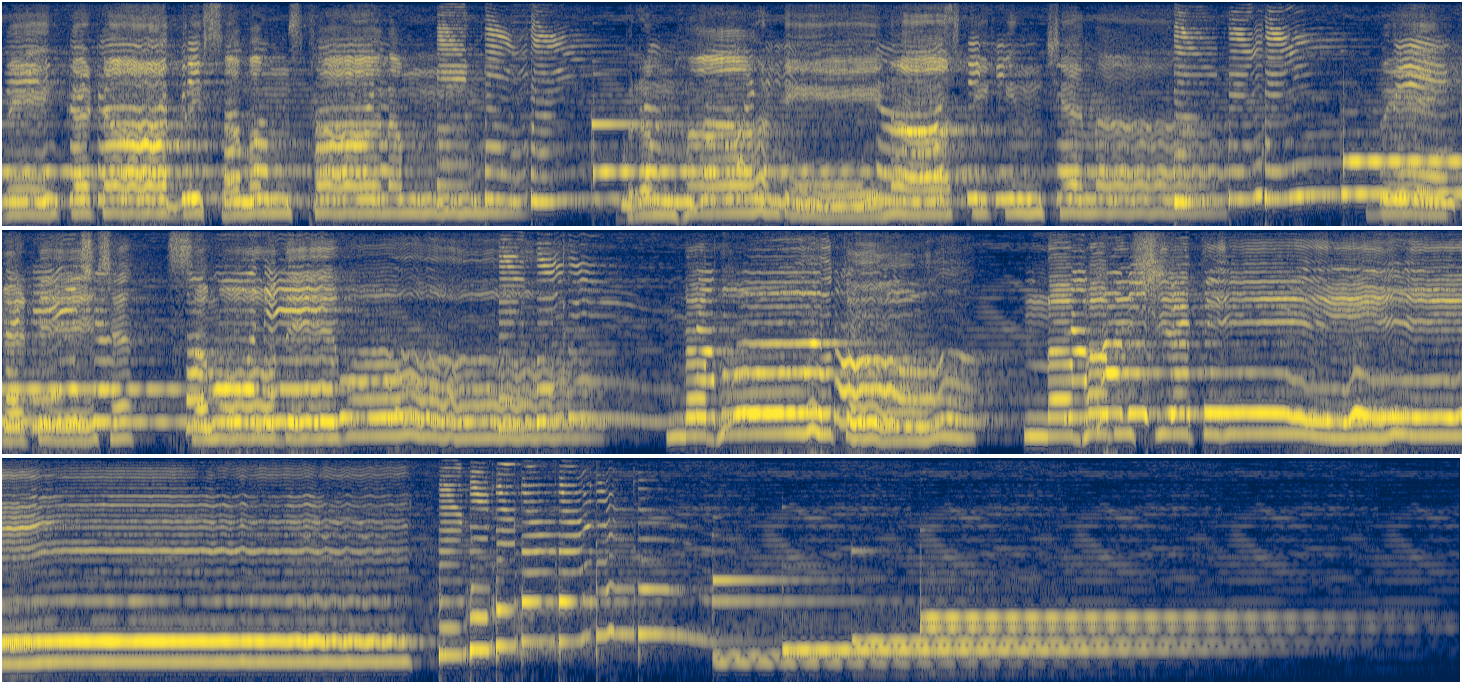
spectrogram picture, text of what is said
वेङ्कटाद्रिसमं स्थानम् ब्रह्माण्डे नास्ति किञ्चन। वेङ्कटेश समो देवो। न भूतो न भविष्यति।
